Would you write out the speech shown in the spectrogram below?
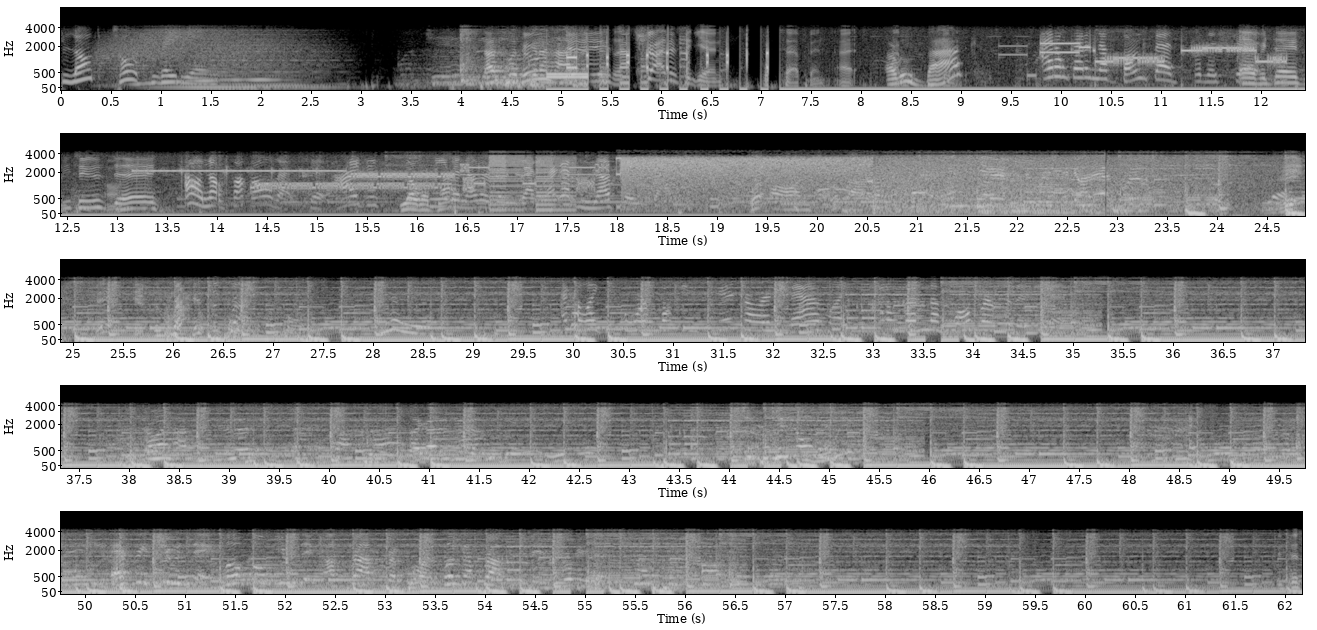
Blog Talk Radio. That's what's Who gonna happen. Let's try this again. What's happening? I, Are we back? I don't got enough bunk beds for this shit. every day's a Tuesday. Oh no, fuck all that shit. I just Yeah, don't need back. another Vendetta. I got enough Vendetta. We're on. We're live. This, this is the rock. It's the rock.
